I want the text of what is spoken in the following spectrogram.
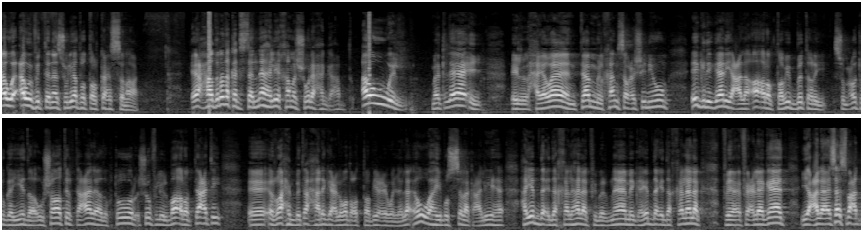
قوي قوي في التناسليات والتلقيح الصناعي. حضرتك هتستناها ليه خمس شهور يا حاج عبده؟ أول ما تلاقي الحيوان تم ال 25 يوم اجري جري على أقرب طبيب بيطري سمعته جيدة وشاطر تعالى يا دكتور شوف لي البقرة بتاعتي. آه، الرحم بتاعها رجع لوضعه الطبيعي ولا لا؟ هو هيبص لك عليها هيبدأ يدخلها لك في برنامج هيبدأ يدخلها لك في في علاجات على أساس بعد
